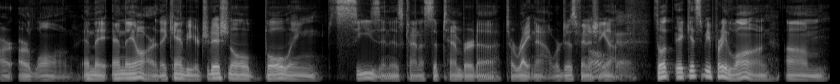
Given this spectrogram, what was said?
are are long, and they and they are. They can be. Your traditional bowling season is kind of September to to right now. We're just finishing up, Okay. So it, it gets to be pretty long. Um,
